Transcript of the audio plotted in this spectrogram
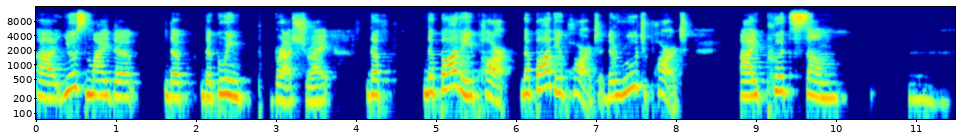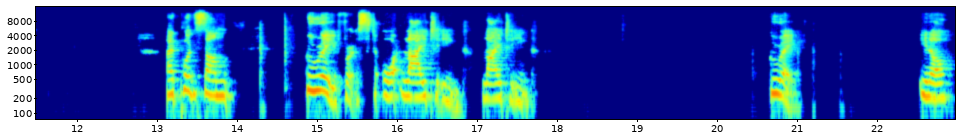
Uh, use my, the, the, the green brush, right? The the body part, the body part, the root part, I put some, I put some gray first or light ink, light ink. Gray. You know,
